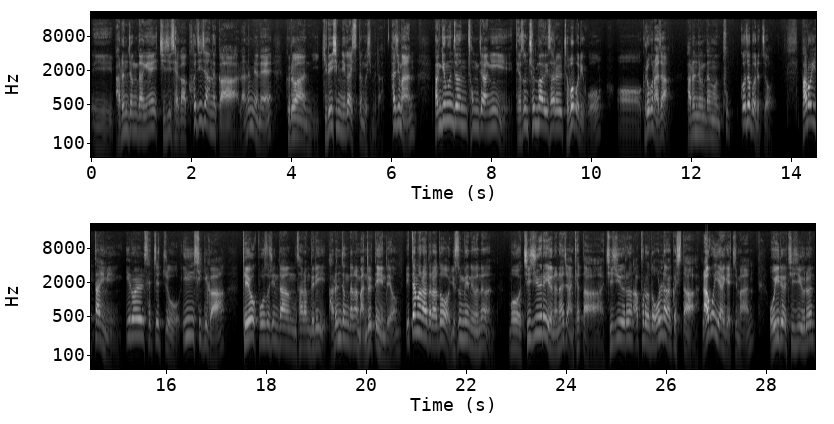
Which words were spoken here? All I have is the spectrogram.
이 바른정당의 지지세가 커지지 않을까라는 면에 그러한 기대 심리가 있었던 것입니다. 하지만 반기문 전 총장이 대선 출마 의사를 접어버리고 어, 그러고 나자 바른정당은 푹 꺼져버렸죠. 바로 이 타이밍 1월 셋째 주 이 시기가 개혁 보수신당 사람들이 바른정당을 만들 때인데요. 이때만 하더라도 유승민 의원은 뭐 지지율에 연연하지 않겠다. 지지율은 앞으로도 올라갈 것이다. 라고 이야기했지만 오히려 지지율은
